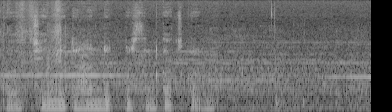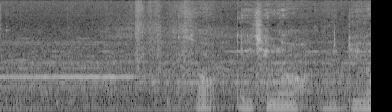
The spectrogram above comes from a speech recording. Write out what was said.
তো অ্যাকচুয়ালি এটা হান্ড্রেড পার্সেন্ট কাজ করবে। তো এই ছিল ভিডিও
